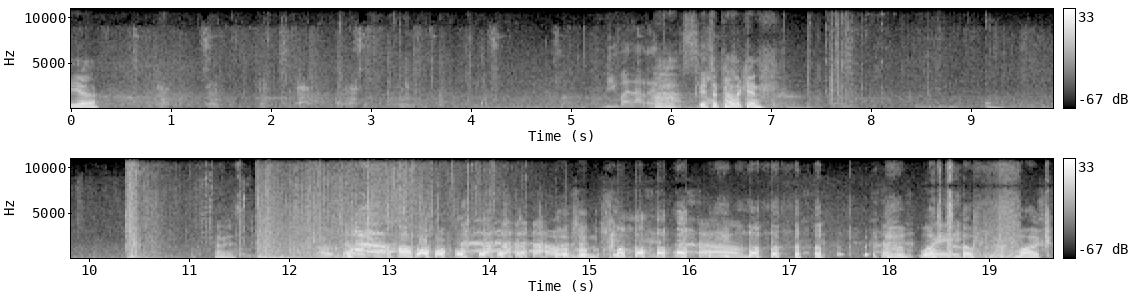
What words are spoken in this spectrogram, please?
Yeah. Viva la. It's a pelican. There it is. Oh, that was in, oh. that was in, um, What Wait. the fuck?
